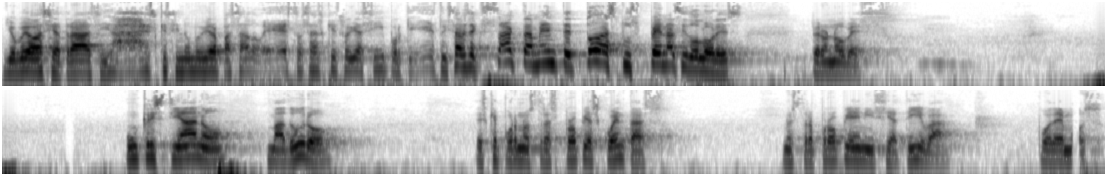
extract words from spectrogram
yo veo hacia atrás y, ah, es que si no me hubiera pasado esto, sabes que soy así, porque esto, y sabes exactamente todas tus penas y dolores, pero no ves. Un cristiano maduro es que por nuestras propias cuentas, nuestra propia iniciativa, podemos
